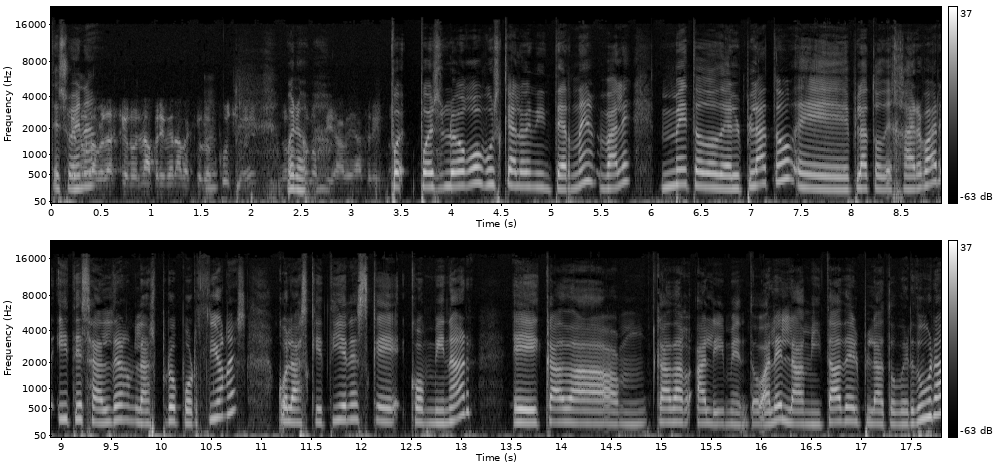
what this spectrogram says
¿Te suena? la verdad es que no es la primera vez que lo escucho, ¿eh? No bueno, conocía, Beatriz. Pues, pues, luego búscalo en internet, ¿vale? Método del plato, eh, plato de Harvard, y te saldrán las proporciones con las que tienes que combinar eh, cada, mm, cada alimento, ¿vale? La mitad del plato verdura,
